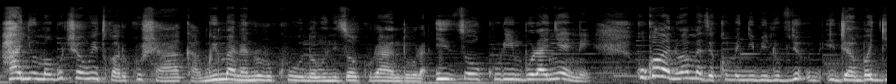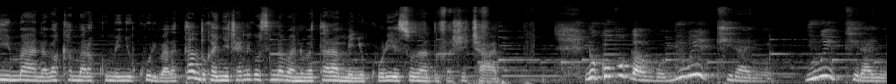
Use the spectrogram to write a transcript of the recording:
Hanyuma ngo uce witwara uko ushaka ngo imana n'urukundo ngo ntizokurandura. Izokurimbura nyene. Kuko abantu bamaze kumenya ibintu ijambo ry'imana bakamara kumenya ukuri. Baratandukanye cyane rwose n'abantu bataramenya ukuri yesu nadufashe cyane ni ukuvuga ngo ntiwitiranye ntiwitiranye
